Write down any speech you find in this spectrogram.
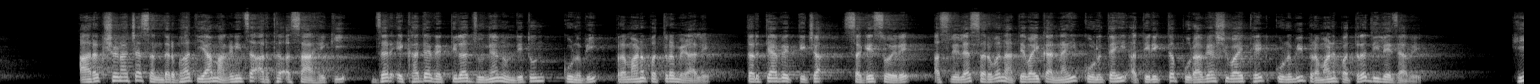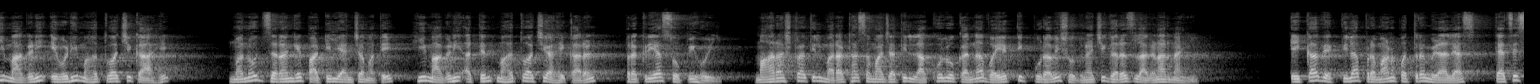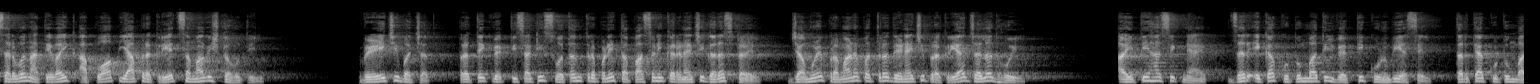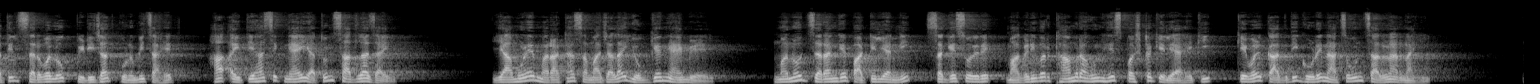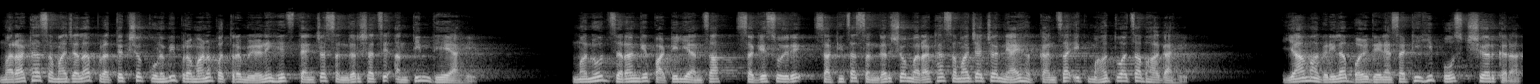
आरक्षणाच्या संदर्भात या मागणीचा अर्थ असा आहे की जर एखाद्या व्यक्तीला जुन्या नोंदीतून कुणबी प्रमाणपत्र मिळाले तर त्या व्यक्तीच्या सगळे सोयरे असलेल्या सर्व नातेवाईकांनाही कोणत्याही अतिरिक्त पुराव्याशिवाय थेट कुणबी प्रमाणपत्र दिले जावे. ही मागणी एवढी महत्वाची का आहे? मनोज जरांगे पाटील यांच्या मते ही मागणी अत्यंत महत्वाची आहे कारण प्रक्रिया सोपी होईल. महाराष्ट्रातील मराठा समाजातील लाखो लोकांना वैयक्तिक पुरावे शोधण्याची गरज लागणार नाही. एका व्यक्तीला प्रमाणपत्र मिळाल्यास त्याचे सर्व नातेवाईक आपोआप या प्रक्रियेत समाविष्ट होतील. वेळेची बचत. प्रत्येक व्यक्तीसाठी स्वतंत्रपणे तपासणी करण्याची गरज टळेल ज्यामुळे प्रमाणपत्र देण्याची प्रक्रिया जलद होईल. ऐतिहासिक न्याय. जर एका कुटुंबातील व्यक्ती कुणबी असेल तर त्या कुटुंबातील सर्व लोक पिढीजात कुणबीच आहेत हा ऐतिहासिक न्याय यातून साधला जाईल. यामुळे मराठा समाजाला योग्य न्याय मिळेल. मनोज जरांगे पाटील यांनी सगळे सोयरे मागणीवर ठाम राहून हे स्पष्ट केले आहे की केवळ कागदी घोडे नाचवून चालणार नाही. मराठा समाजाला प्रत्यक्ष कुणबी प्रमाणपत्र मिळणे हेच त्यांच्या संघर्षाचे अंतिम ध्येय आहे. मनोज जरांगे पाटील यांचा सगळे सोयरे साठीचा संघर्ष मराठा समाजाच्या न्याय हक्कांचा एक महत्त्वाचा भाग आहे. या मागणीला बळ देण्यासाठी ही पोस्ट शेअर करा.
